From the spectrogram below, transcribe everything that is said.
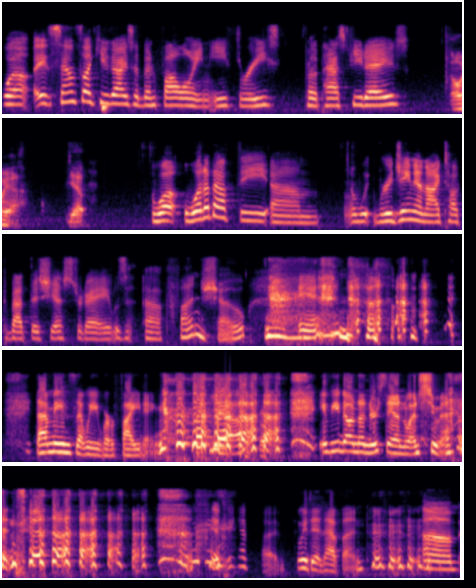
Well, it sounds like you guys have been following E3 for the past few days. Oh yeah. Yep. Well, what about the um, w- Regina and I talked about this yesterday. It was a fun show, and um, That means that we were fighting. Yeah. if you don't understand what she meant. we had fun. we did have fun. Um,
